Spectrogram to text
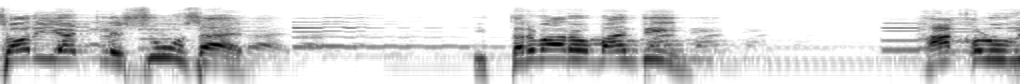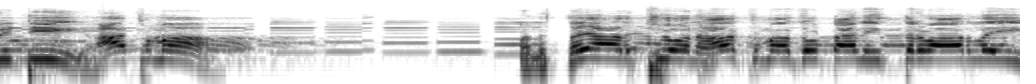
સોરી એટલે શું સાહેબ? ઈ તરવારો બાંધી હાકડું વીટી હાથમાં અને તૈયાર થયો અને હાથમાં જોટાની તરવાર લઈ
